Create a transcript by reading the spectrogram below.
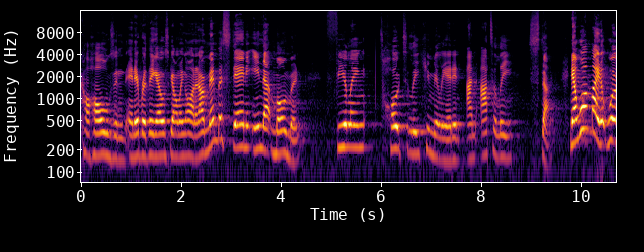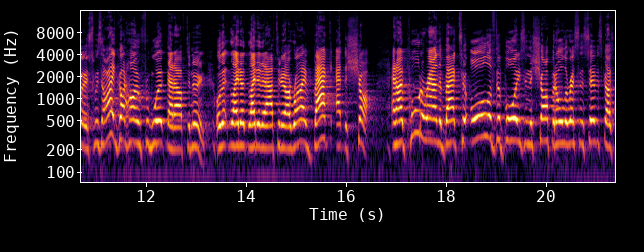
holes and, and everything else going on. And I remember standing in that moment feeling totally humiliated and utterly stuck. Now, what made it worse was I got home from work that afternoon, or that later, later that afternoon, I arrived back at the shop and I pulled around the back to all of the boys in the shop and all the rest of the service guys,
